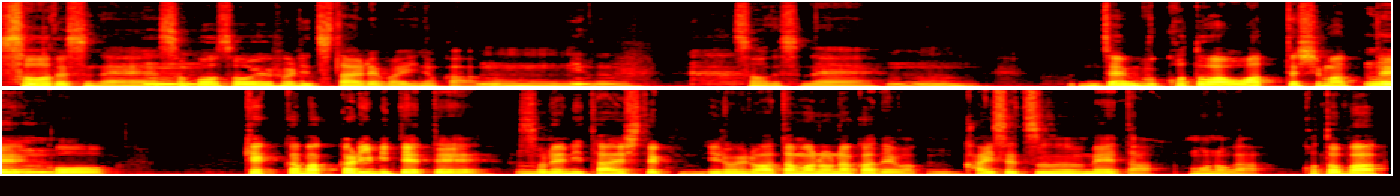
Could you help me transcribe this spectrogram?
そうですね、うん。そこをそういうふうに伝えればいいのか、ううん。ん。そうですね、ううん。ん全部ことは終わってしまって、うんうん。こう結果ばっかり見ててうんそれに対していろいろ頭の中ではうん。解説めいたものが言葉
